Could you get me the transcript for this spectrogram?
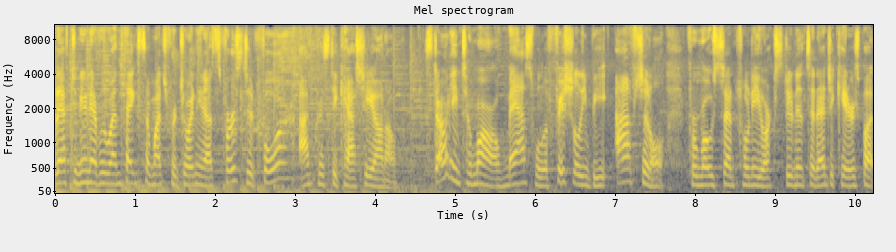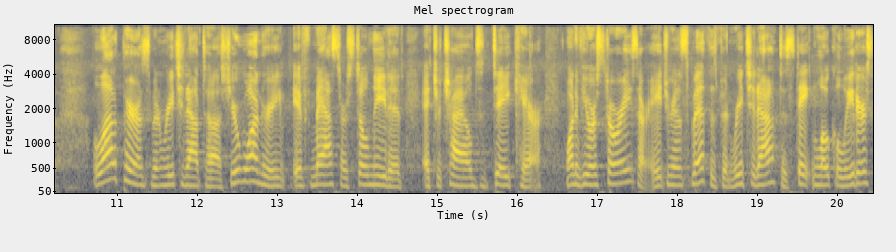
Good afternoon, everyone. Thanks so much for joining us. First at 4, I'm Christy Casciano. Starting tomorrow, masks will officially be optional for most Central New York students and educators, but a lot of parents have been reaching out to us. You're wondering if masks are still needed at your child's daycare. One of your stories, our Adrian Smith, has been reaching out to state and local leaders.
